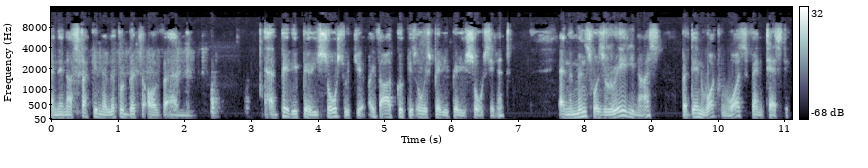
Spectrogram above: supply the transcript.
and then I stuck in a little bit of. Um, uh, peri peri sauce, which if I cook is always peri peri sauce in it and the mince was really nice. But then what was fantastic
